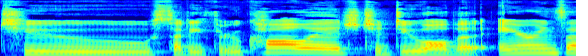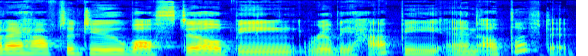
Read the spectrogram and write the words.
to study through college, to do all the errands that I have to do while still being really happy and uplifted.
